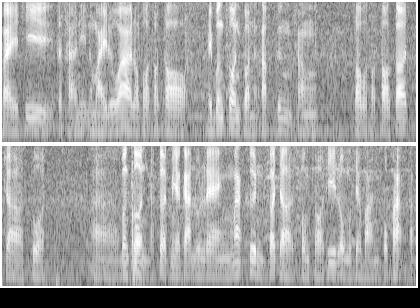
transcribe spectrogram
ไปที่สถานีนามัยหรือว่ารพสตในเบื้องต้นก่อนนะครับ ซึ่งทางรพสตก็จะตรวจเอ่อเบื้องต้น ถ้าเกิดมีอาการรุนแรงมากขึ้น ก็จะส่งต่อที่โรงพยาบาลพบพระครับ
